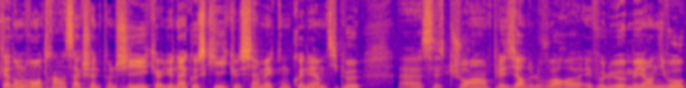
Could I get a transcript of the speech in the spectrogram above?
cas dans le ventre, un Saction Punchy, que Yonakoski, que si un mec qu'on connaît un petit peu, euh, c'est toujours un plaisir de le voir euh, évoluer au meilleur niveau.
